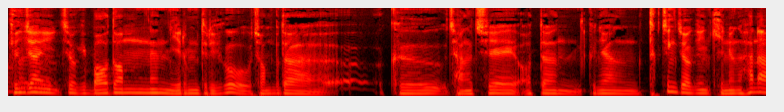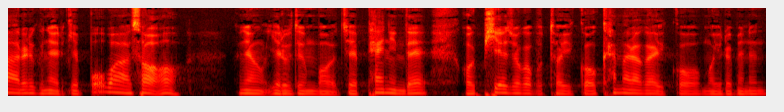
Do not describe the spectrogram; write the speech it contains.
굉장히 걸로. 저기 멋없는 이름들이고 전부 다 그 장치의 어떤 그냥 특징적인 기능 하나를 그냥 이렇게 뽑아서 그냥 예를 들면 뭐 제 펜인데 거기 피해저가 붙어 있고 카메라가 있고 뭐 이러면은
